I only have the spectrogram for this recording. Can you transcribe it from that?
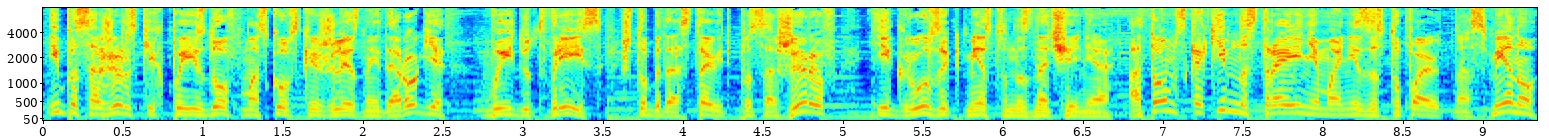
и пассажирских поездов Московской железной дороги выйдут в рейс, чтобы доставить пассажиров и грузы к месту назначения. О том, с каким настроением они заступают на смену,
